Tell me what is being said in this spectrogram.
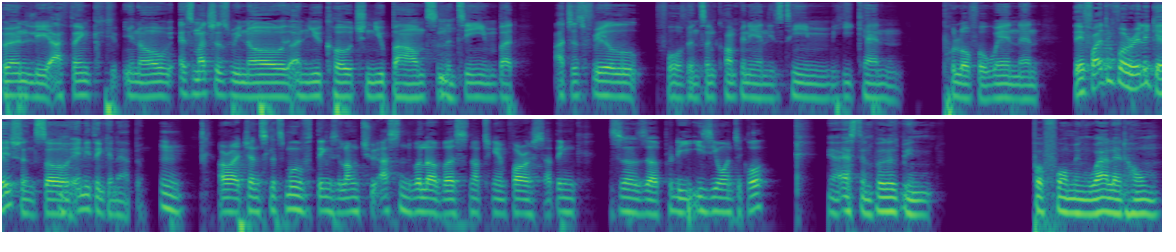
Burnley. I think you know, as much as we know, a new coach, new bounce in the mm. team, but I just feel for Vincent Kompany and his team, he can pull off a win, and they're fighting for relegation, so mm. anything can happen. Mm. All right, gents, let's move things along to Aston Villa versus Nottingham Forest. I think this is a pretty easy one to call. Yeah, Aston Villa's been performing well at home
